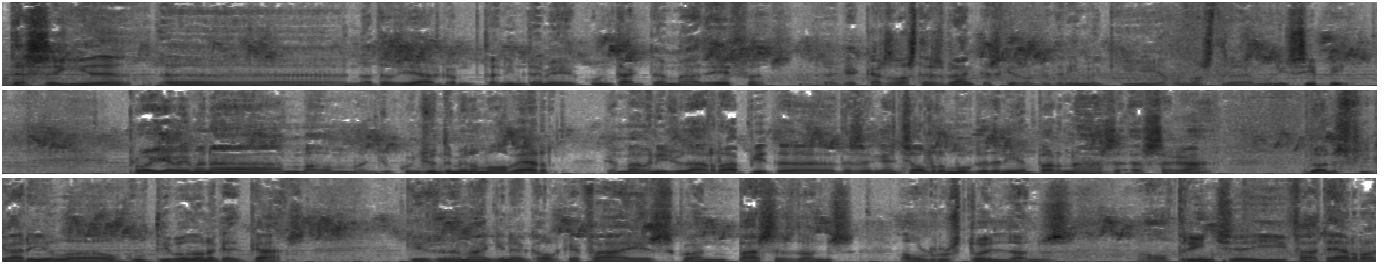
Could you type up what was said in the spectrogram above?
De seguida, eh, nosaltres ja tenim també contacte amb ADFs, en aquest cas les Tres Branques, que és el que tenim aquí al nostre municipi, però ja vam anar amb, amb, conjuntament amb Albert, que em va venir a ajudar ràpid a desenganxar el remolc que teníem per anar a segar, doncs ficar-hi el cultivador en aquest cas, que és una màquina que el que fa és quan passes doncs, el rostoll doncs, el trinxa i fa terra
